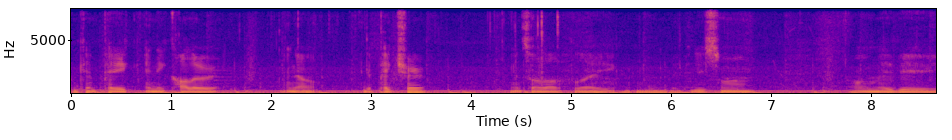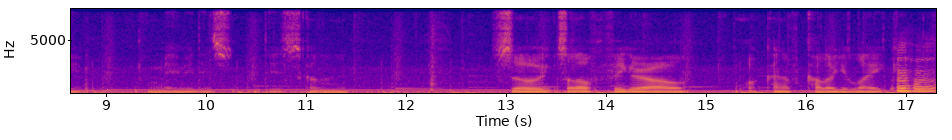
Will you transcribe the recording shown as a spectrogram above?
you can pick any color, you know, in the picture. It's sort of like maybe this one, or maybe maybe this this color. So sort of figure out what kind of color you like. Mm-hmm.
